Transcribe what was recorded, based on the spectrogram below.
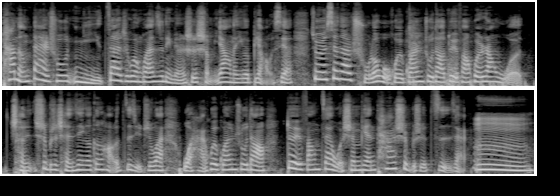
他能带出你在这段关系里面是什么样的一个表现。就是现在，除了我会关注到对方会让我呈是不是呈现一个更好的自己之外，我还会关注到对方在我身边他是不是自在。嗯，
